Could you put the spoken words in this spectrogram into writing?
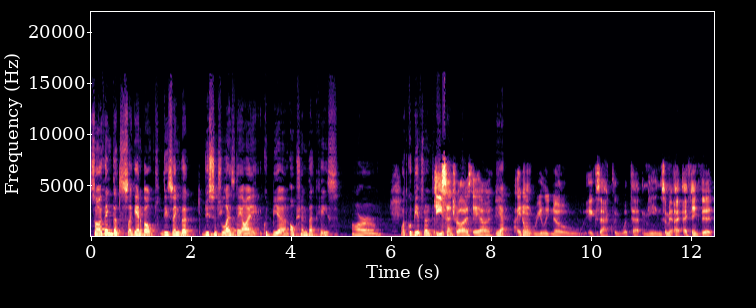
So I think that's again about. Do you think that decentralized AI could be an option in that case, or what could be alternative? Decentralized AI? Yeah. I don't really know exactly what that means. I mean, I, I think that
